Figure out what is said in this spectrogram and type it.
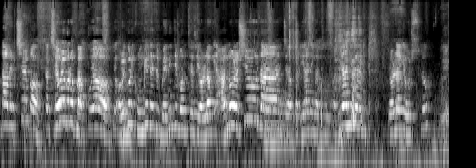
그 다음에 7번. 그러니까 제 얼굴은 맞고요. 그 얼굴이 공개돼도 매니지먼트에서 연락이 안 올 시우나 이제 아까 리안이 같은 아, 리안이는 연락이 올 수도? 아니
